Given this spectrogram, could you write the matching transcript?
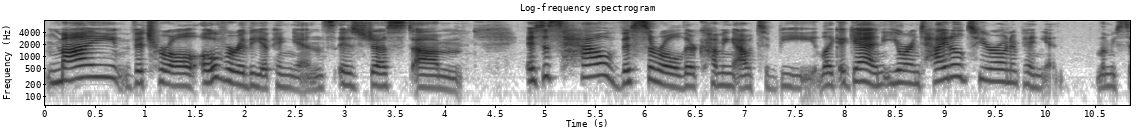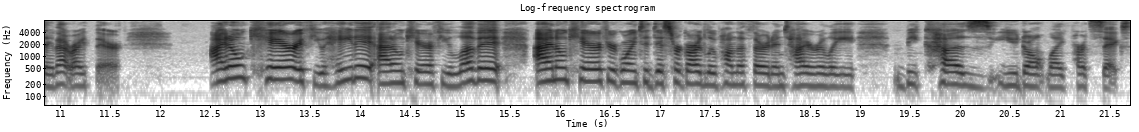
my vitriol over the opinions is just um it's just how visceral they're coming out to be. Like again, you're entitled to your own opinion. Let me say that right there. I don't care if you hate it. I don't care if you love it. I don't care if you're going to disregard Lupin the Third entirely because you don't like part six.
